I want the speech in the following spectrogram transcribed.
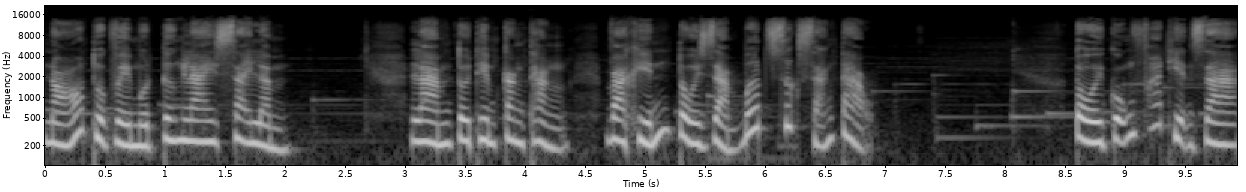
nó thuộc về một tương lai sai lầm. Làm tôi thêm căng thẳng và khiến tôi giảm bớt sức sáng tạo. Tôi cũng phát hiện ra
